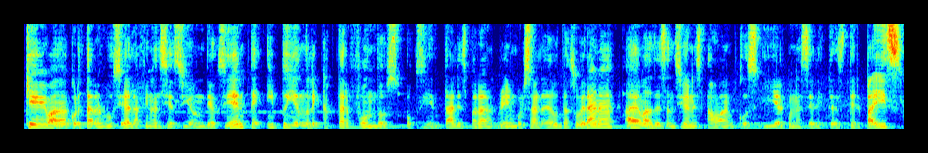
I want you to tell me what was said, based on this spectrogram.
que van a cortar a Rusia de la financiación de Occidente, impidiéndole captar fondos occidentales para reembolsar la deuda soberana, además de sanciones a bancos y algunas élites del país.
